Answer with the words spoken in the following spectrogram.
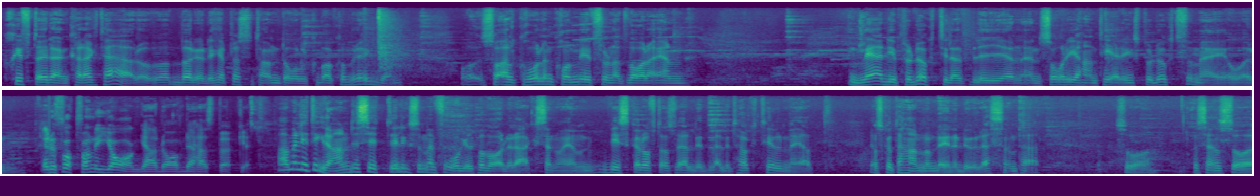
skiftade den karaktär och började helt plötsligt ha en dolk bakom ryggen. Och, så alkoholen kom ifrån att vara en glädjeprodukt till att bli en, en sorgehanteringsprodukt för mig. Och... Är du fortfarande jagad av det här spöket? Ja, men lite grann. Det sitter liksom en fågel på vardera axeln och en viskar oftast väldigt, väldigt högt till mig att jag ska ta hand om dig när du är ledsen Per. Så... Och sen så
